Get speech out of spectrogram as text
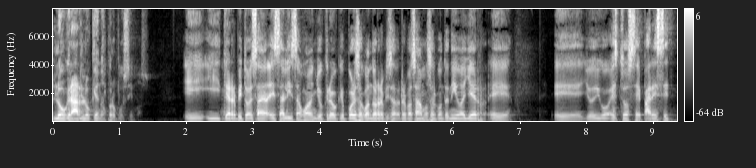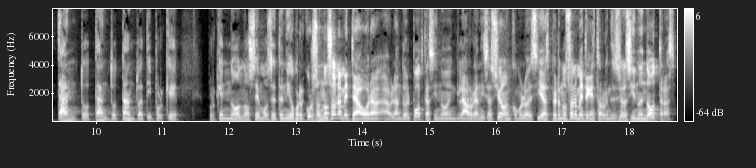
lograr lo que nos propusimos. Y, te repito, esa, esa lista, Juan, yo creo que por eso cuando repasábamos el contenido ayer, eh, eh, yo digo, esto se parece tanto, tanto, tanto a ti, porque, porque no nos hemos detenido por recursos, no solamente ahora hablando del podcast, sino en la organización, como lo decías, pero no solamente en esta organización, sino en otras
